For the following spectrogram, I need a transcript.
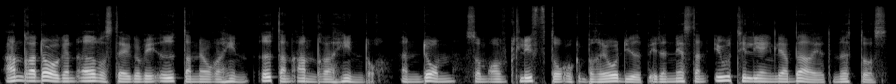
Andra dagen översteg vi utan, några hin utan andra hinder än de som av klyftor och bråddjup i det nästan otillgängliga berget mötte oss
